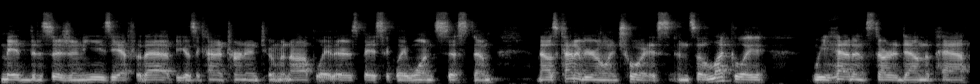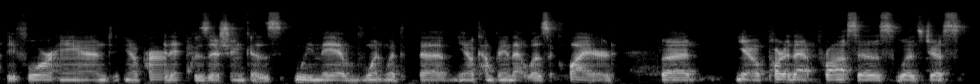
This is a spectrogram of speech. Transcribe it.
made the decision easy after that because it kind of turned into a monopoly. There's basically one system that was kind of your only choice. And so luckily, we hadn't started down the path beforehand, you know, part of the acquisition because we may have went with the you know company that was acquired. But you know, part of that process was just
